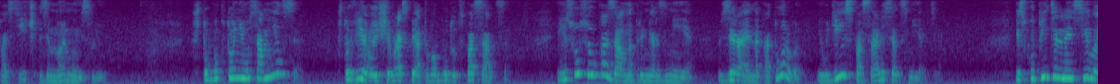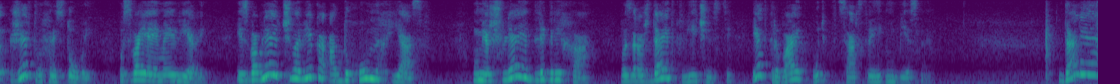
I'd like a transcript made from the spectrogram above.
постичь земной мыслью. Чтобы кто не усомнился, что верующие в распятого будут спасаться, Иисус и указал, например, змея, взирая на которого иудеи спасались от смерти. Искупительная сила жертвы Христовой – усвояемые верой, избавляет человека от духовных язв, умерщвляет для греха, возрождает к вечности и открывает путь в Царствие Небесное. Далее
